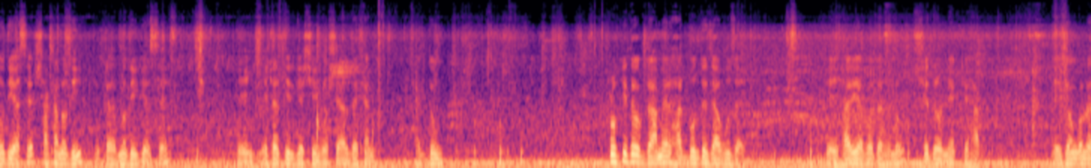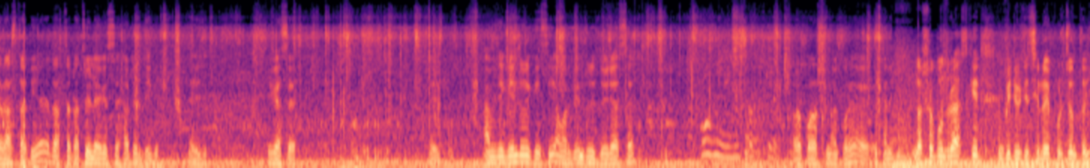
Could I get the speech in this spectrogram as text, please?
নদী আছে, শাখা নদী, একটা নদী গেছে। এই এটার তীর্গে সেই বসে। আর দেখেন, একদম প্রকৃত গ্রামের হাট বলতে যা বোঝায়। এই হারিয়া বাজার হলো সে ধরনের একটি হাট। এই জঙ্গলের রাস্তা দিয়ে রাস্তাটা চলে গেছে হাটের দিকে। এই যে, ঠিক আছে? এই, আমি যে গেন্ডুরি গেছি, আমার গেন্ডুরি দৈরে আছে। পড়াশোনা করে এখানে। দর্শক বন্ধুরা, আজকের ভিডিওটি ছিল এ পর্যন্তই।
